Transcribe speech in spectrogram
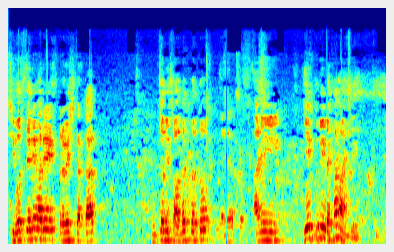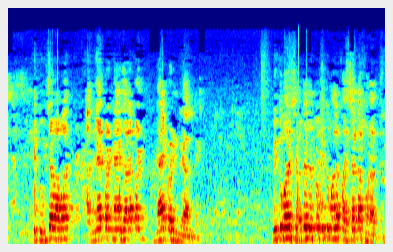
शिवसेनेमध्ये प्रवेश करतात. तुमचं मी स्वागत करतो. आणि जी तुम्ही व्यथा मांडली की तुमच्या बाबत अन्याय पण नाही झाला पण न्याय पण मिळाला नाही. मी तुम्हाला शब्द देतो की तुम्हाला पश्चाताप होणार नाही.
